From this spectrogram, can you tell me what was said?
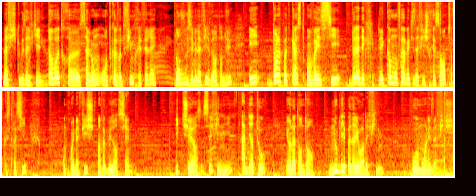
l'affiche que vous aviez dans votre euh, salon ou en tout cas votre film préféré dont vous aimez l'affiche bien entendu. Et dans le podcast, on va essayer de la décrypter comme on fait avec les affiches récentes, sauf que cette fois-ci, on prend une affiche un peu plus ancienne. Pictures, c'est fini, à bientôt, et en attendant, n'oubliez pas d'aller voir des films, ou au moins les affiches.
